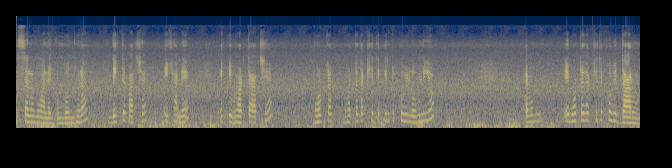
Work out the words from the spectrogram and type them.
আসসালামু আলাইকুম বন্ধুরা, দেখতে পাচ্ছেন এখানে একটি ভর্তা আছে। ভর্তা, ভর্তাটা খেতে কিন্তু খুবই লোভনীয় এবং এই ভর্তাটা খেতে খুবই দারুণ।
